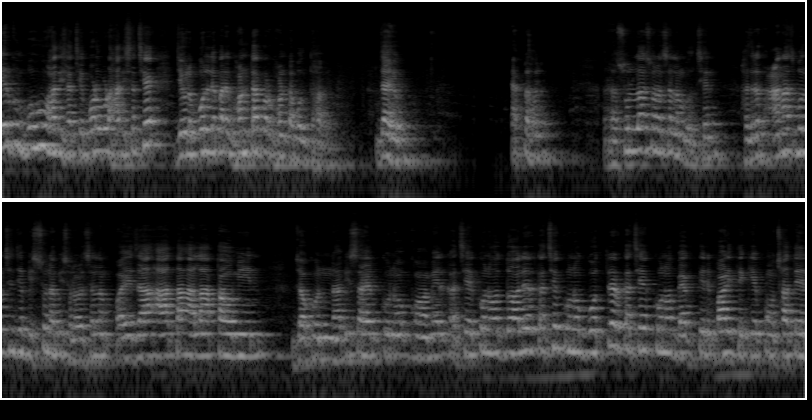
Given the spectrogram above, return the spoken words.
এরকম বহু হাদিস আছে, বড় বড় হাদিস আছে, যেগুলো বললে পারে ঘণ্টার পর ঘণ্টা বলতে হবে। যাই হোক, একটা হলো রসুল্লাহ সাল্লাহ সাল্লাম বলছেন হজরত আনাস বলছেন যে বিশ্ব নবী সাল্লাহ সাল্লাম ওয়েজা আতা আলা কাউমিন যখন নাবি সাহেব কোনো কমের কাছে, কোনো দলের কাছে, কোনো গোত্রের কাছে কোনো ব্যক্তির বাড়িতে গিয়ে পৌঁছাতেন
